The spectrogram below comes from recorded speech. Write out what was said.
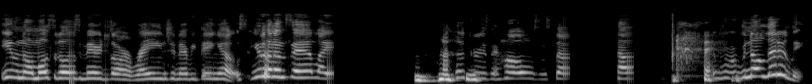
even though most of those marriages are arranged and everything else. You know what I'm saying? Like hookers and hoes and stuff. no, literally.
